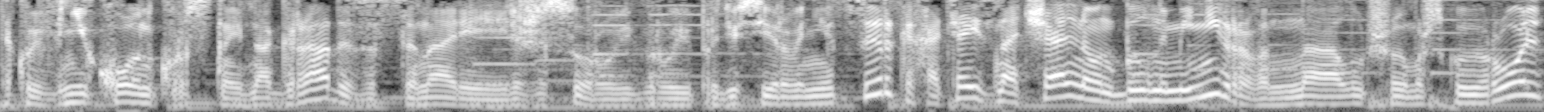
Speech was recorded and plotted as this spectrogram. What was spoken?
такой внеконкурсной награды за сценарий, режиссуру, игру и продюсирование цирка, хотя изначально он был номинирован на лучшую мужскую роль,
